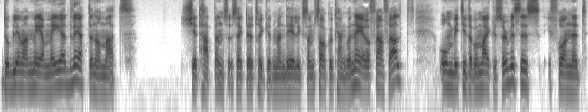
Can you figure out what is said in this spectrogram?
då blir man mer medveten om att shit happens, ursäkta uttrycket, men det är liksom saker kan gå ner och framförallt om vi tittar på microservices från ett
